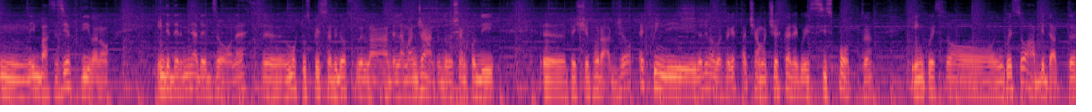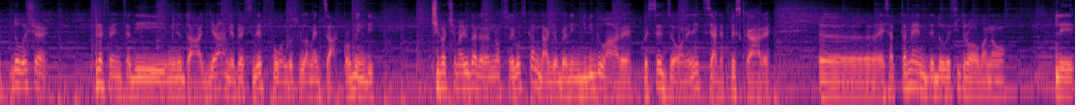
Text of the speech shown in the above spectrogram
mm, i bass si attivano in determinate zone, eh, molto spesso a ridosso della, della mangianza, dove c'è un po' di eh, pesce foraggio. E quindi la prima cosa che facciamo è cercare questi spot in questo, in questo habitat dove c'è presenza di minutaglia nei pressi del fondo sulla mezz'acqua, quindi ci facciamo aiutare dal nostro ecoscandaglio per individuare queste zone e iniziare a pescare eh, esattamente dove si trovano le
